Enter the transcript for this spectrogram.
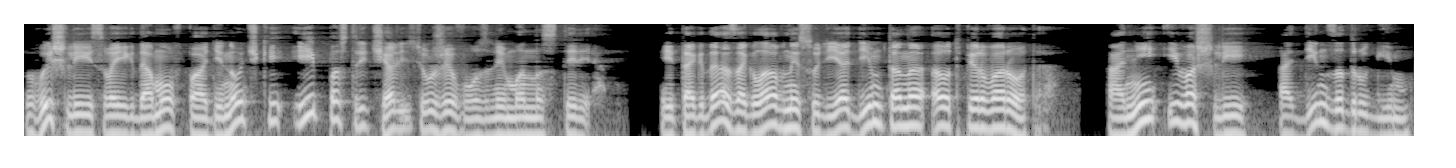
Вышли из своих домов поодиночке и повстречались уже возле монастыря. И тогда заглавный судья Димтона отпер ворота. Они и вошли один за другим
